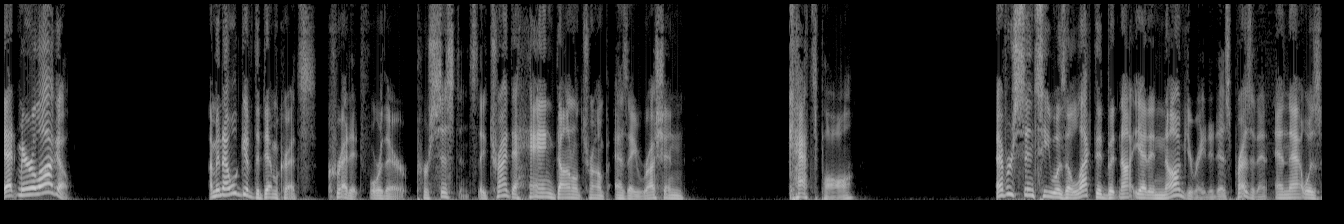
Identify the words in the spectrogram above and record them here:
at Mar a Lago. I mean, I will give the Democrats credit for their persistence. They tried to hang Donald Trump as a Russian cat's paw ever since he was elected but not yet inaugurated as president, and that was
